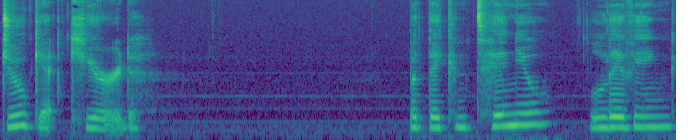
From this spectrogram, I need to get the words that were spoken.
do get cured, but they continue living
